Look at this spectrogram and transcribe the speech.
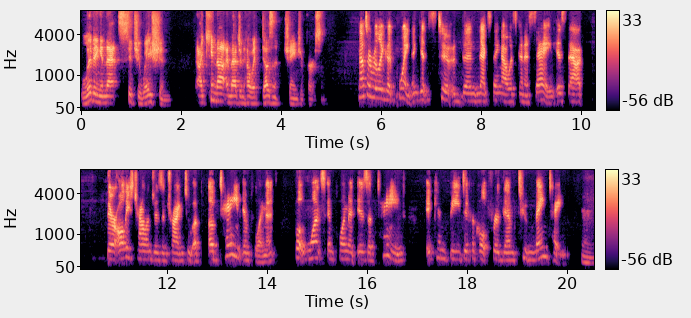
Living in that situation, I cannot imagine how it doesn't change a person. That's a really good point and gets to the next thing I was going to say is that there are all these challenges in trying to ob- obtain employment, but once employment is obtained, it can be difficult for them to maintain, mm.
